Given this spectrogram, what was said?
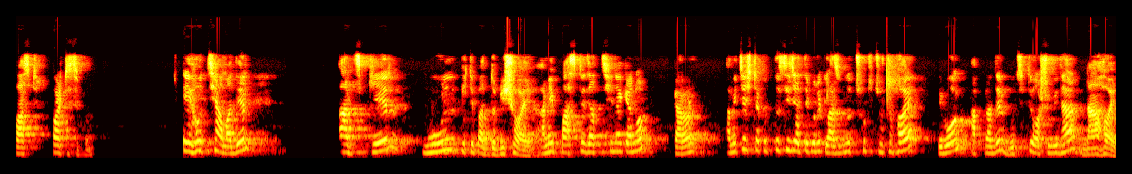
পাস্ট পার্টিসিপল এই হচ্ছে আমাদের আজকের মূল প্রতিপাদ্য বিষয়। আমি পাস্টে যাচ্ছি না কেন? কারণ আমি চেষ্টা করতেছি যাতে করে ক্লাসগুলো ছোট ছোট হয় এবং আপনাদের বুঝতে অসুবিধা না হয়।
